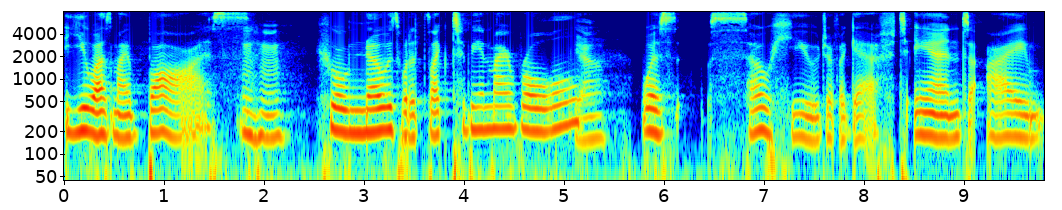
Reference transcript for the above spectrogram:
you as my boss mm-hmm. who knows what it's like to be in my role yeah. was so huge of a gift and i'm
